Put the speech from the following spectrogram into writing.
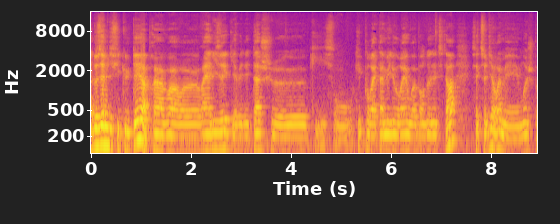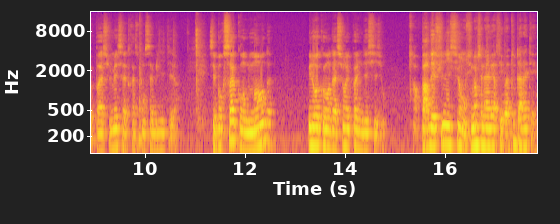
deuxième difficulté, après avoir euh, réalisé qu'il y avait des tâches euh, qui, qui pourraient être améliorées ou abandonnées, etc., c'est de se dire Ouais, mais moi je ne peux pas assumer cette responsabilité-là. C'est pour ça qu'on demande une recommandation et pas une décision. Alors, par définition. Sinon, c'est l'inverse, il va tout arrêter.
